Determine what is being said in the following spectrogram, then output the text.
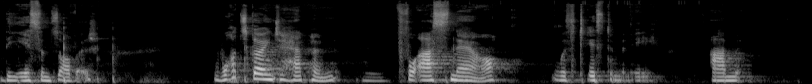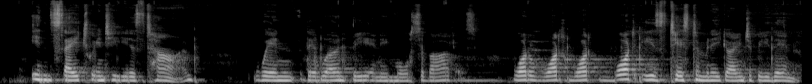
the essence of it, what's going to happen for us now with testimony um, in, say, 20 years' time when there won't be any more survivors? What, what, what, what is testimony going to be then?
